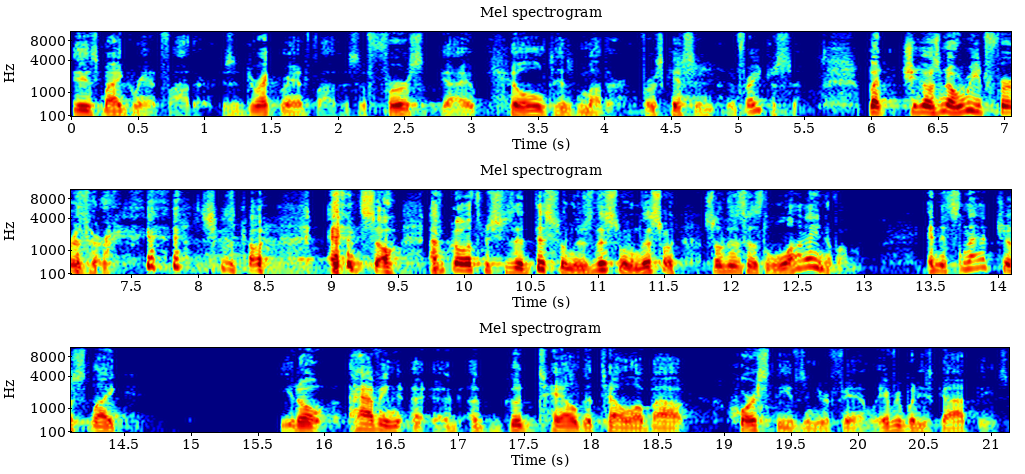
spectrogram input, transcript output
is my grandfather, is a direct grandfather. Is the first guy who killed his mother. First case of fratricide. But she goes, no, read further. She's going, and so I'm going through, she said, this one, there's this one, and this one. So there's this line of them. And it's not just like, you know, having a, a, a good tale to tell about horse thieves in your family. Everybody's got these.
